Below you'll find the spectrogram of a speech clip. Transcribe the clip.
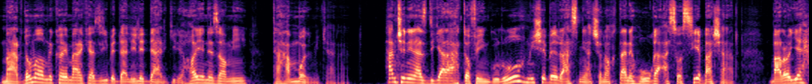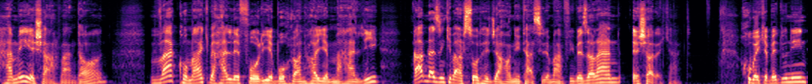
مردم آمریکای مرکزی به دلیل درگیری های نظامی تحمل می کردند. همچنین از دیگر اهداف این گروه میشه به رسمیت شناختن حقوق اساسی بشر برای همه شهروندان و کمک به حل فوری بحرانهای محلی قبل از اینکه بر صلح جهانی تاثیر منفی بذارن اشاره کرد. خوبه که بدونین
